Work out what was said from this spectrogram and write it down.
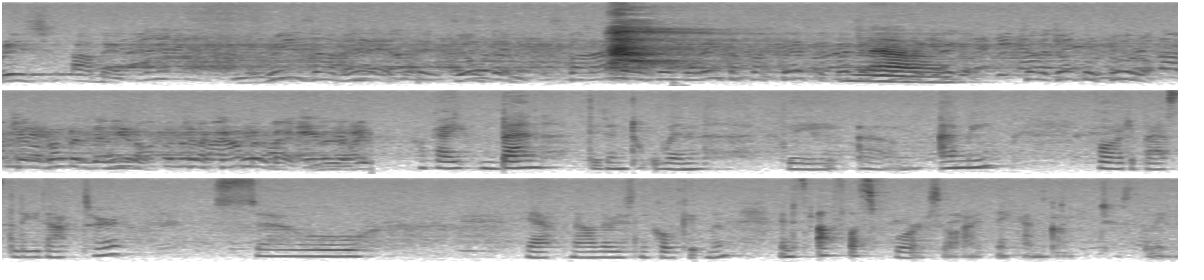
Riz Okay, Ben didn't win the um, Emmy for the best lead actor. So, yeah, now there is Nicole Kidman. And it's half four, so I think I'm going to sleep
